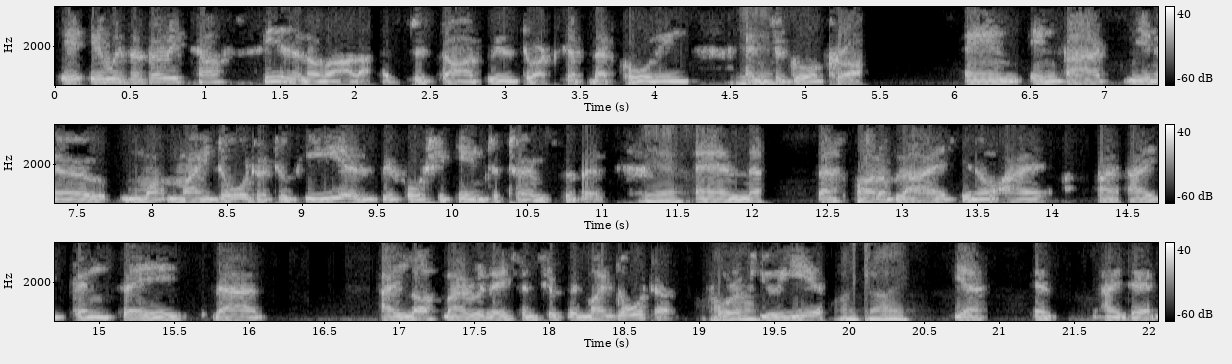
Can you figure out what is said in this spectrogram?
it, it was a very tough season of our lives to start with, to accept that calling Yeah. and to go across. And in fact, you know, my, my daughter took years before she came to terms with it. Yeah. And uh, that's part of life. You know, I, I, I can say that I lost my relationship with my daughter for Oh. a few years. Okay. Yes, yes, I did.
